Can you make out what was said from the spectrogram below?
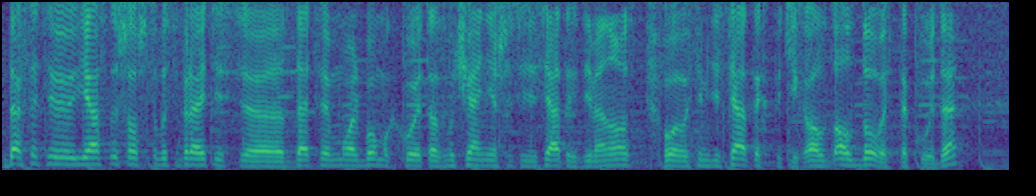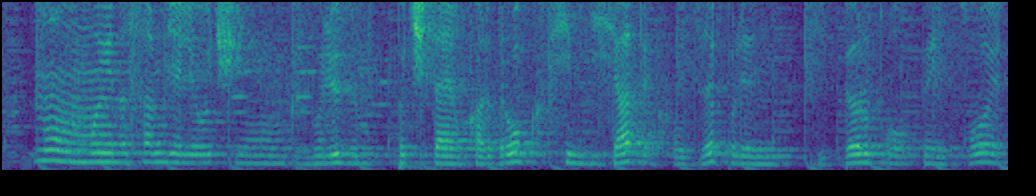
Да, кстати, я слышал, что вы собираетесь э, дать своему альбому какое-то звучание 60-х, 90-х, о, 80-х, таких, ал- алдовость такую, да? Ну, мы на самом деле очень как бы любим, почитаем хард-рок 70-х, вот Zeppelin, Deep Purple, Pink Floyd.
